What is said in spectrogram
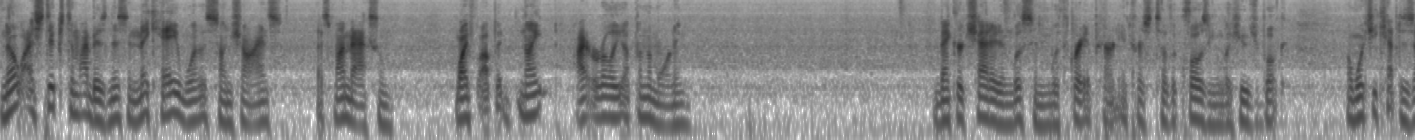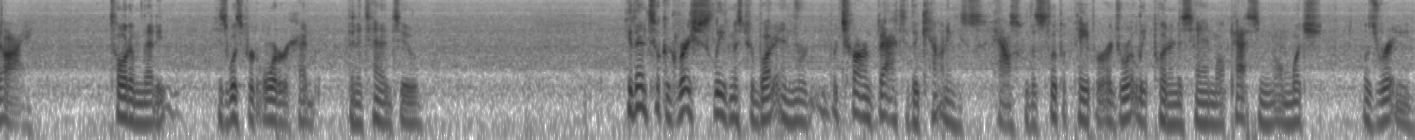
No, I sticks to my business and make hay when the sun shines. That's my maxim. Wife up at night, I early up in the morning. The banker chatted and listened with great apparent interest till the closing of a huge book, on which he kept his eye, told him that he, his whispered order had been attended to. He then took a gracious leave of Mr. Butt and re- returned back to the counting house with a slip of paper adroitly put in his hand while passing on which was written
